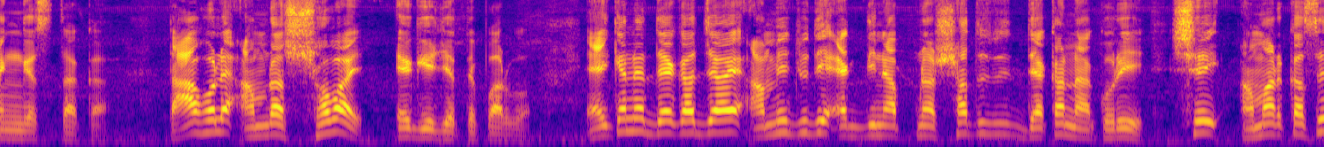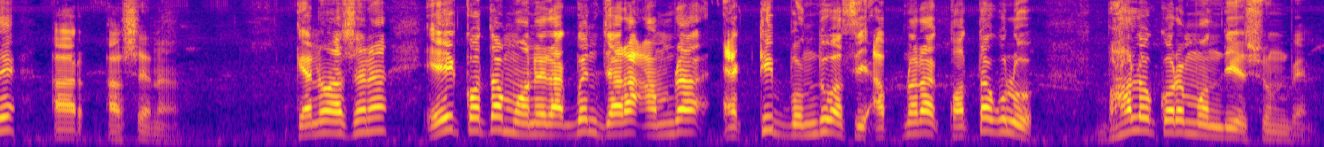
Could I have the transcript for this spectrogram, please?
এঙ্গেজ থাকা। তাহলে আমরা সবাই এগিয়ে যেতে পারব। এইখানে দেখা যায় আমি যদি একদিন আপনার সাথে যদি দেখা না করি, সেই আমার কাছে আর আসে না। কেন আসে না? এই কথা মনে রাখবেন, যারা আমরা অ্যাক্টিভ বন্ধু আছি, আপনারা কথাগুলো ভালো করে মন দিয়ে শুনবেন।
